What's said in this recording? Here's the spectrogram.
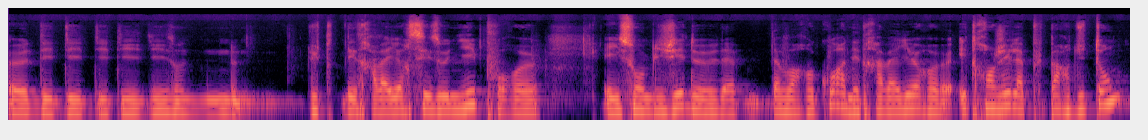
euh, des, travailleurs saisonniers pour, euh, et ils sont obligés d'avoir recours à des travailleurs étrangers la plupart du temps.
